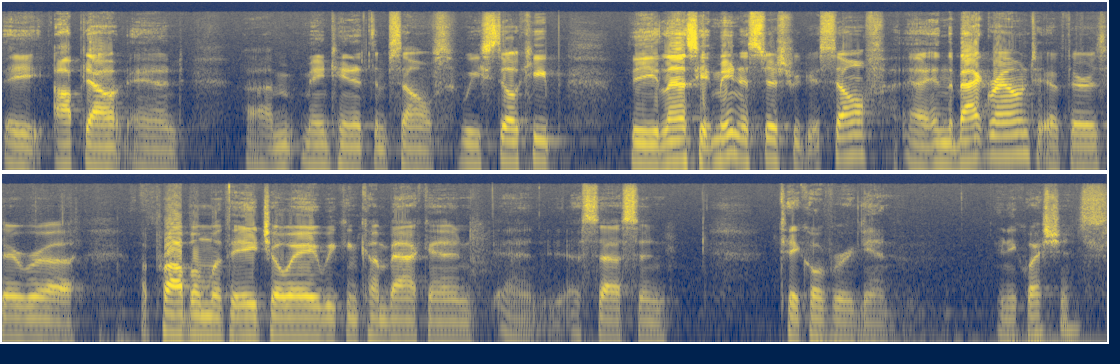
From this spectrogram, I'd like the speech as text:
they opt out and uh, maintain it themselves. We still keep the landscape maintenance district itself uh, in the background. If there's ever a, a problem with the HOA, we can come back and, and assess and take over again. Any questions?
